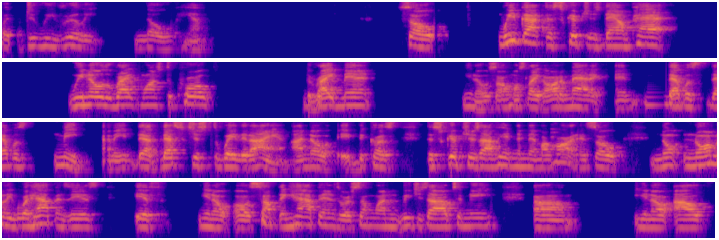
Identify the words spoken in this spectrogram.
but do we really know Him? So we've got the scriptures down pat. We know the right ones to quote, the right minute. You know, it's almost like automatic. And that was that was me. I mean, that that's just the way that I am. I know it because the scriptures I've hidden them in my heart. And so no, normally what happens is if you know, or something happens or someone reaches out to me, um, you know, I'll,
